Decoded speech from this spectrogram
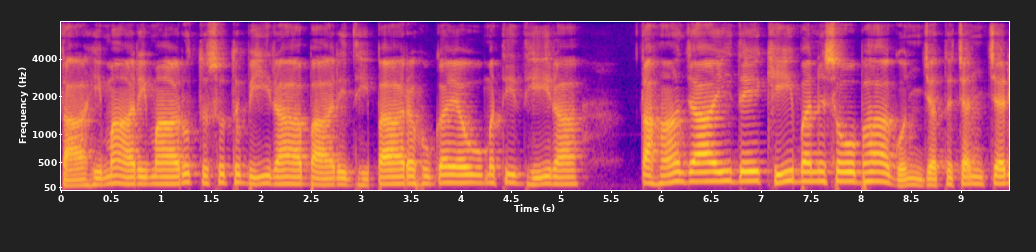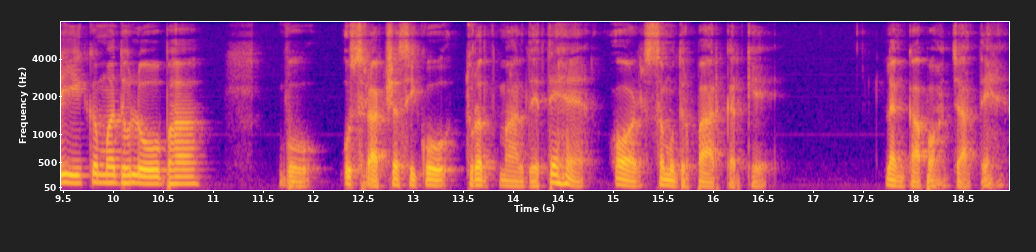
ताहि मारी मारुत सुत बीरा, बारिधि पारहु गयौ मति धीरा। तहाँ जाई देखी बन शोभा, गुंजत चंचरीक मधुलोभा। वो उस राक्षसी को तुरंत मार देते हैं और समुद्र पार करके लंका पहुँच जाते हैं।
